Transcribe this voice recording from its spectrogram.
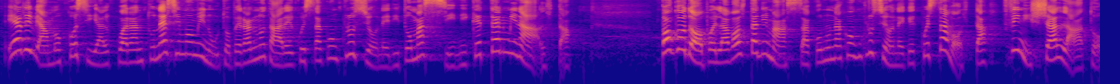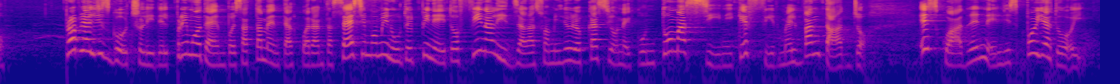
E arriviamo così al 41 minuto per annotare questa conclusione di Tomassini che termina alta. Poco dopo è la volta di massa con una conclusione che questa volta finisce a lato. Proprio agli sgoccioli del primo tempo, esattamente al 46 minuto, il Pineto finalizza la sua migliore occasione con Tomassini che firma il vantaggio e squadre negli spogliatoi.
